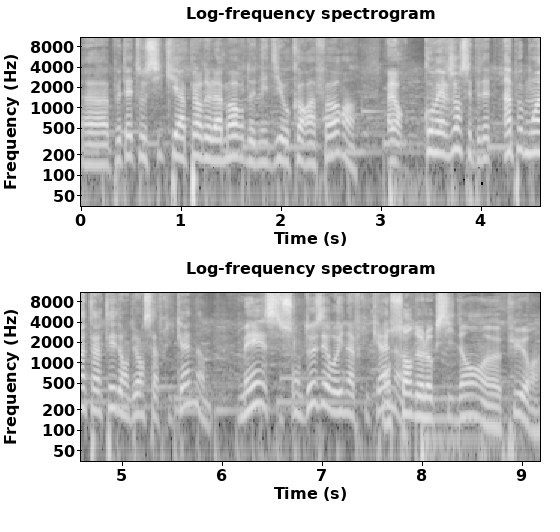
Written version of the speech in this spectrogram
Euh, peut-être aussi Qui a peur de la mort de Neddy au corps à fort. Alors, Convergence est peut-être un peu moins teinté d'ambiance africaine, mais ce sont deux héroïnes africaines. On sort de l'Occident euh, pur.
